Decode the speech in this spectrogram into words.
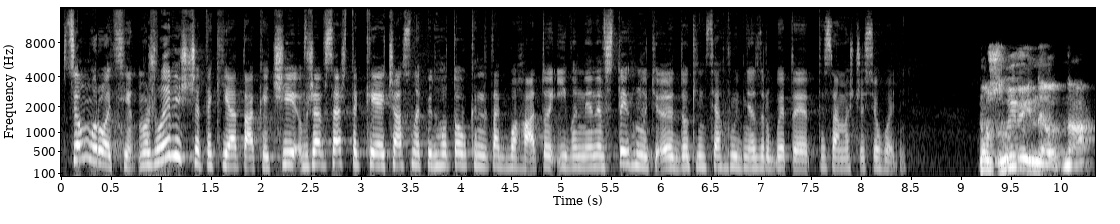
В цьому році можливі ще такі атаки, чи вже все ж таки часу на підготовки не так багато, і вони не встигнуть е, до кінця грудня зробити те саме, що сьогодні? можливі не одна.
